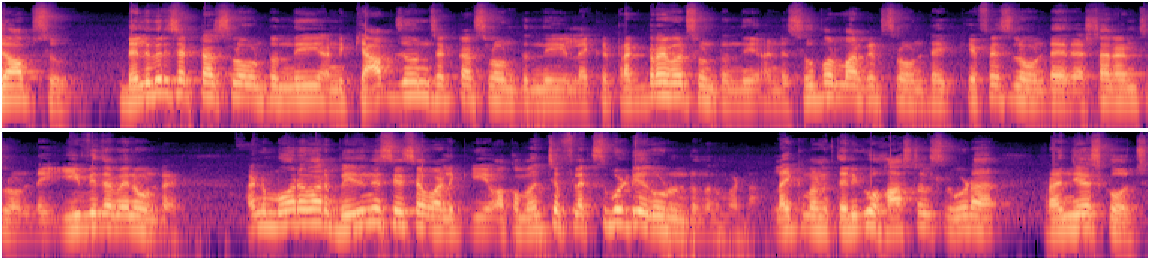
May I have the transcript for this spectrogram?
జాబ్స్ డెలివరీ సెక్టార్స్లో ఉంటుంది అండ్ క్యాబ్ జోన్ సెక్టార్స్లో ఉంటుంది. లైక్ ట్రక్ డ్రైవర్స్ ఉంటుంది అండ్ సూపర్ మార్కెట్స్లో ఉంటాయి కెఫేస్లో ఉంటాయి రెస్టారెంట్స్లో ఉంటాయి ఈ విధమైన ఉంటాయి. అండ్ మోర్ ఎవర్ బిజినెస్ చేసే వాళ్ళకి ఒక మంచి ఫ్లెక్సిబిలిటీ కూడా ఉంటుంది అనమాట లైక్ మన తెలుగు హాస్టల్స్ కూడా రన్ చేసుకోవచ్చు.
